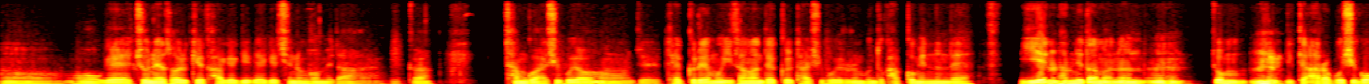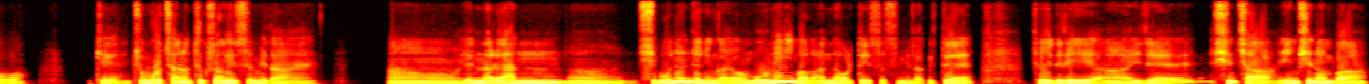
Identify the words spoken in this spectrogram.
어, 어, 왜 준해서 이렇게 가격이 매겨지는 겁니다. 그러니까 참고하시고요. 어, 이제 댓글에 뭐 이상한 댓글 다시고 이러는 분도 가끔 있는데 이해는 합니다만은 음, 좀 이렇게 알아보시고 이렇게 중고차는 특성이 있습니다. 예. 어, 옛날에 한 어, 15년 전인가요? 모닝이 막 안 나올 때 있었습니다. 그때 저희들이 아, 이제 신차 임신한 바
